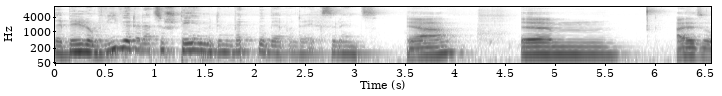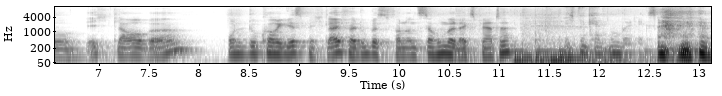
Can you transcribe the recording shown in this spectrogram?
der Bildung, wie wird er dazu stehen mit dem Wettbewerb und der Exzellenz? Ja, ähm, also ich glaube, und du korrigierst mich gleich, weil du bist von uns der Humboldt-Experte. Ich bin kein Humboldt-Experte.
